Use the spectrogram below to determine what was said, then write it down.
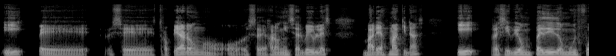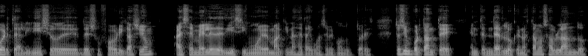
y eh, se estropearon o, se dejaron inservibles varias máquinas y recibió un pedido muy fuerte al inicio de, de su fabricación ASML de 19 máquinas de Taiwan Semiconductores. Esto es importante entenderlo, que no estamos hablando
